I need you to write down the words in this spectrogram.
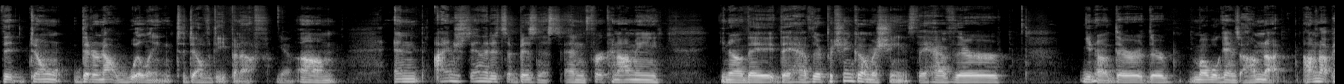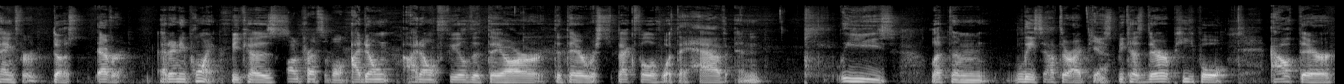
that don't that are not willing to delve deep enough. Yeah. Um, and I understand that it's a business, and for Konami, you know, they they have their pachinko machines, they have their you know their their mobile games. I'm not I'm not paying for those ever at any point because On principle. I don't I don't feel that they are that they are respectful of what they have and please let them lease out their IPs Yeah. because there are people out there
